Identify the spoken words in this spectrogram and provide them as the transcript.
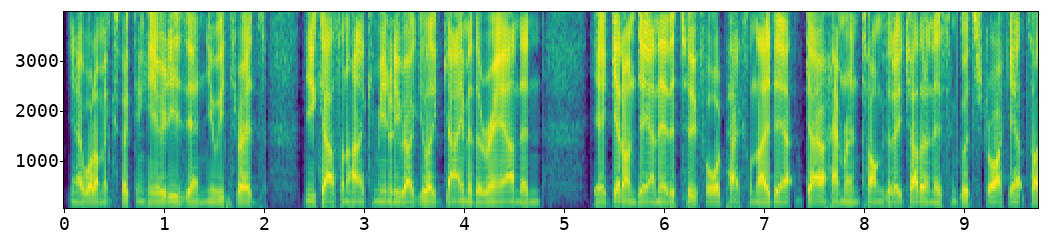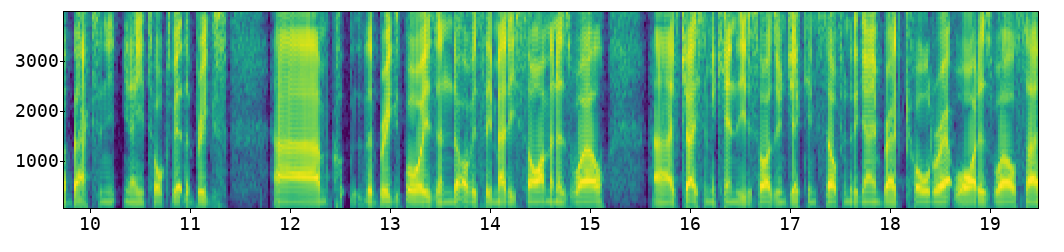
you know what I'm expecting here, it is our Newey Threads Newcastle and Hunter Community Rugby League game of the round, and yeah, get on down there. The two forward packs will no doubt go hammer and tongs at each other, and there's some good strike outside backs. And you know, you talked about the Briggs, um, the Briggs boys, and obviously Matty Simon as well. Uh, if Jason McKenzie decides to inject himself into the game, Brad Calder out wide as well. So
